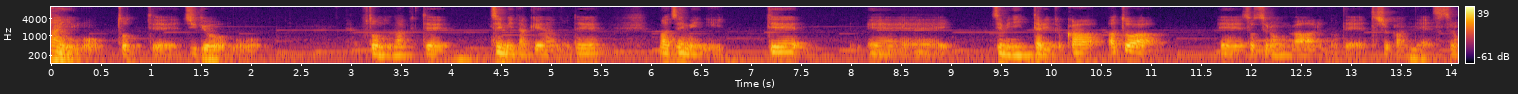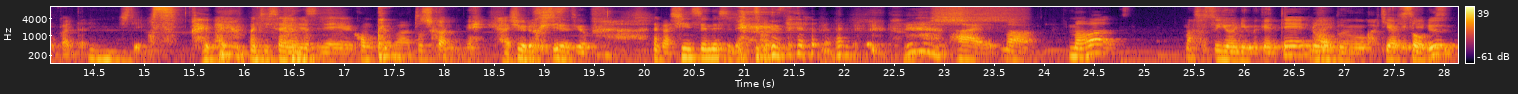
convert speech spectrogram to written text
単位も取って、授業もほとんどなくて、ゼミだけなので、まあ、ゼミに行って、えー、ゼミに行ったりとか、あとは、えー、卒論があるので、図書館で卒論書いたりしています。はい。まあ、実際にですね、今回は図書館でね、はい収録してるんですけど、なんか新鮮ですね。はい。まあ、今は、まあ、卒業に向けて論文を書き上げていそうでる、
